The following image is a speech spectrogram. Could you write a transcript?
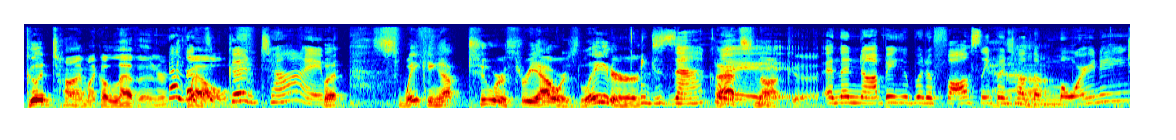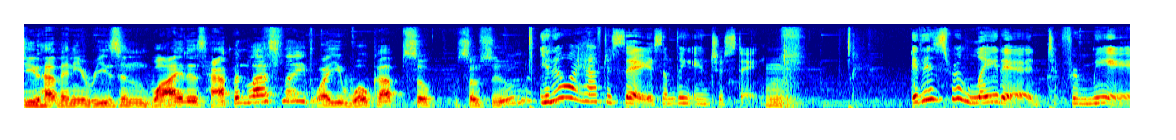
good time, like 11 or Yeah, 12. that's a good time. But waking up two or three hours later, exactly. That's not good. And then not being able to fall asleep until the morning. do you have any reason why this happened last night? Why you woke up so so soon? You know, I have to say something interesting. Hmm. It is related for me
